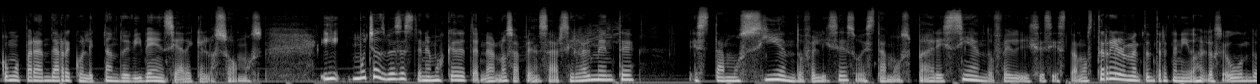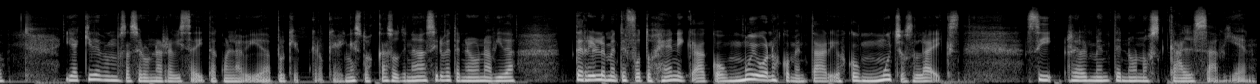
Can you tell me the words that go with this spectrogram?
como para andar recolectando evidencia de que lo somos. Y muchas veces tenemos que detenernos a pensar si realmente estamos siendo felices o estamos pareciendo felices y estamos terriblemente entretenidos en lo segundo. Y aquí debemos hacer una revisadita con la vida, porque creo que en estos casos de nada sirve tener una vida terriblemente fotogénica, con muy buenos comentarios, con muchos likes, si realmente no nos calza bien.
